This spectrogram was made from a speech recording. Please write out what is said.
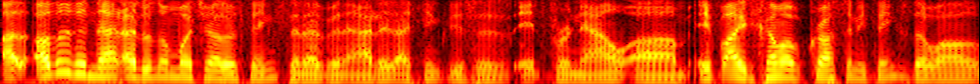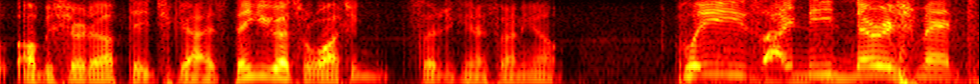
I, other than that, I don't know much other things that have been added. I think this is it for now. Um, if I come across any things, though, I'll, I'll be sure to update you guys. Thank you guys for watching. Sergeant Keeneye signing out. Please, I need nourishment.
